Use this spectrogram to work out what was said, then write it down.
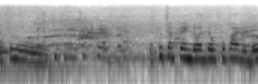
జోకులా జోకులు చెప్పండి ఉప్పు చెప్పండు అంత ఉప్పు పాడడు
